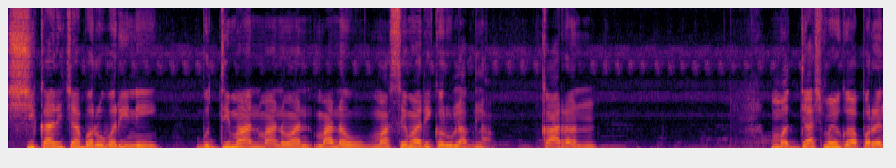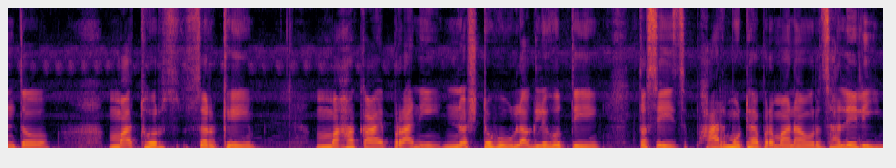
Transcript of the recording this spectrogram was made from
शिकारीच्या बरोबरीने बुद्धिमान मानवान मानव मासेमारी करू लागला. कारण मध्याश्मयुगापर्यंत माथोरसारखे महाकाय प्राणी नष्ट होऊ लागले होते तसेच फार मोठ्या प्रमाणावर झालेली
